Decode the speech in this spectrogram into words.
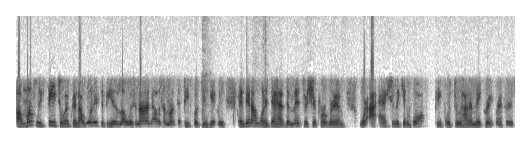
a monthly fee to it because I wanted it to be as low as nine dollars a month that people can get me, and then I wanted to have the mentorship program where I actually can walk people through how to make great records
